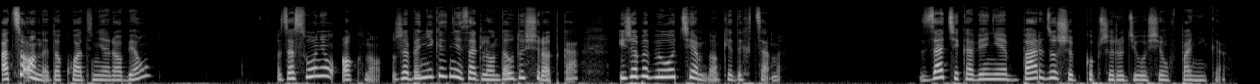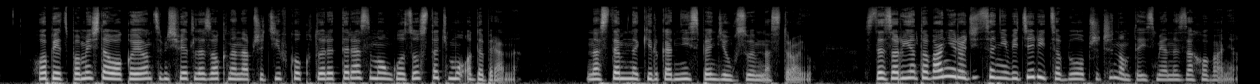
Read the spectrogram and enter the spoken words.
A co one dokładnie robią? Zasłonią okno, żeby nikt nie zaglądał do środka i żeby było ciemno, kiedy chcemy. Zaciekawienie bardzo szybko przerodziło się w panikę. Chłopiec pomyślał o kojącym świetle z okna naprzeciwko, które teraz mogło zostać mu odebrane. Następne kilka dni spędził w złym nastroju. Zdezorientowani rodzice nie wiedzieli, co było przyczyną tej zmiany zachowania.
